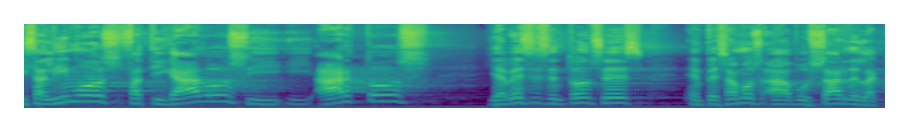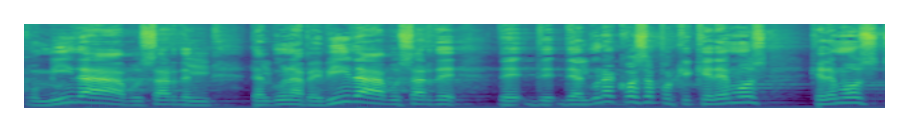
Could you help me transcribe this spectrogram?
y salimos fatigados y, hartos y a veces entonces empezamos a abusar de la comida, abusar de alguna bebida, abusar de, de, alguna cosa porque queremos, queremos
